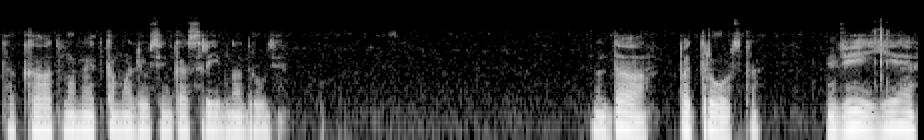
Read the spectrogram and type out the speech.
Така от монетка малюсенька, срібна, друзі. Да, Петровська. Віє.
